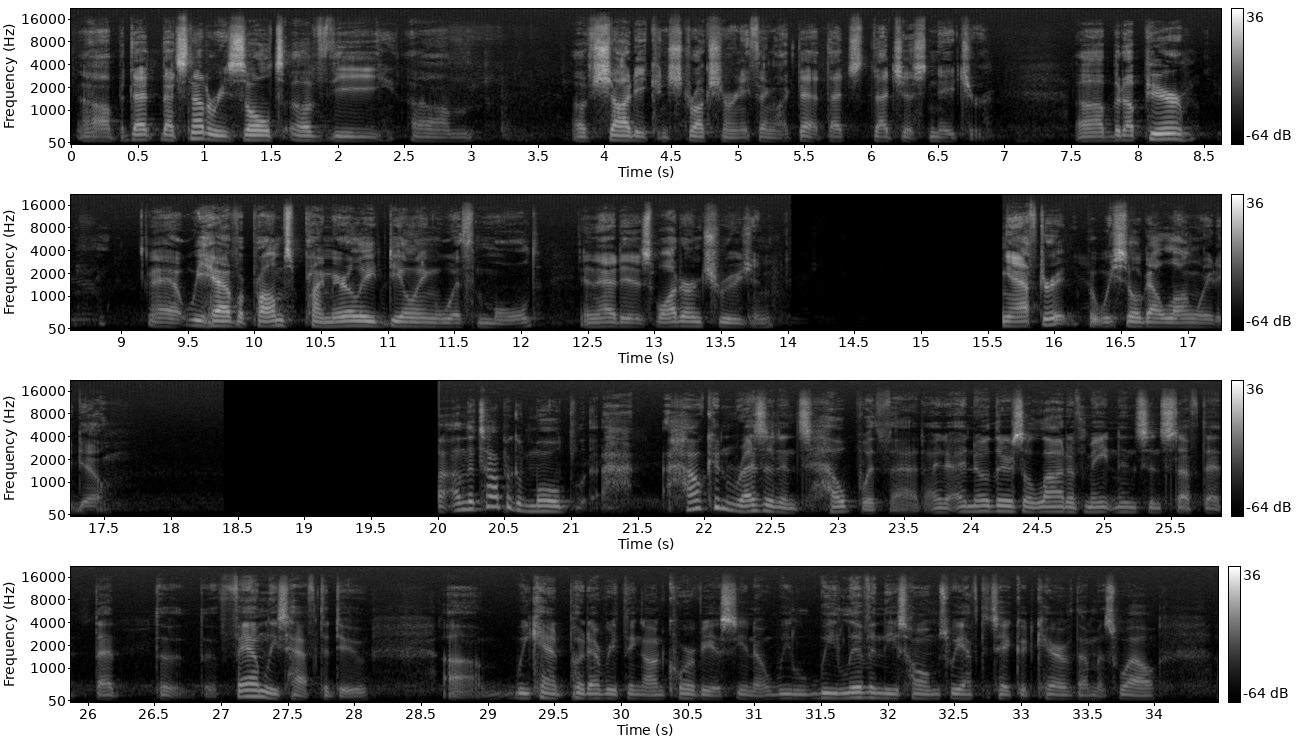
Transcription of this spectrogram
uh, but that that's not a result of the um, of shoddy construction or anything like that. That's that's just nature. Uh, but up here, uh, we have a problem primarily dealing with mold, and that is water intrusion. After it, but we still got a long way to go. On the topic of mold, how can residents help with that? I, I know there's a lot of maintenance and stuff that, that the, the families have to do. Um, we can't put everything on Corvias. You know, we, we live in these homes, we have to take good care of them as well.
